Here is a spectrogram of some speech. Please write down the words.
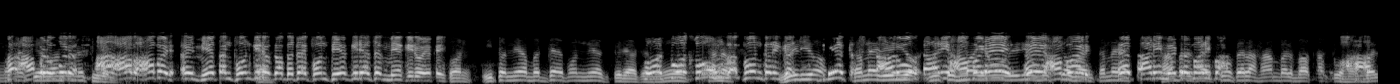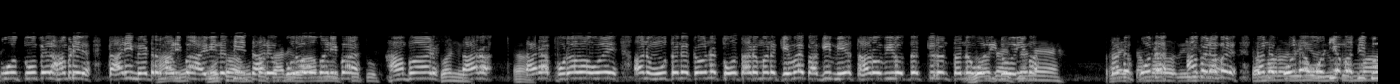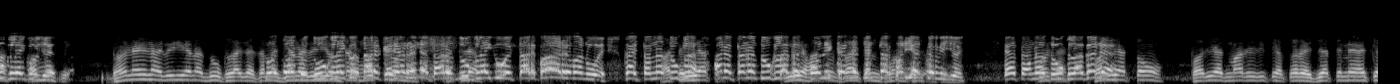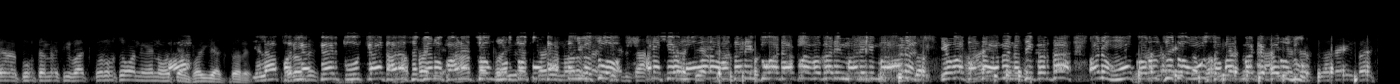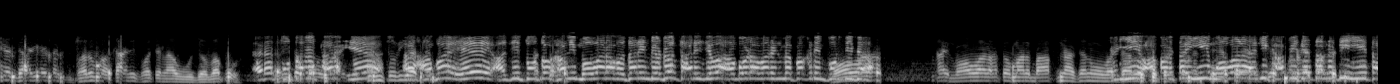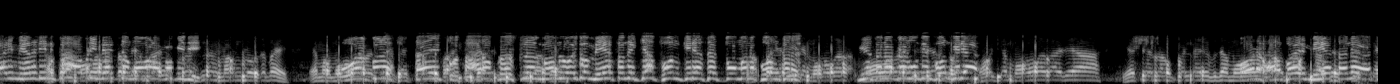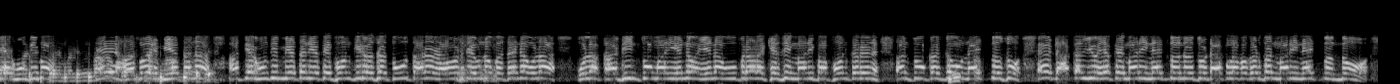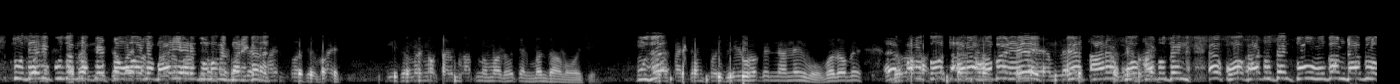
આપણે ઉપર હા ભાઈ એ મેં તને ફોન કર્યો કે બધા ફોન તે કર્યા છે મેં કર્યો એ કઈ પણ ઈ તો મેં બધા ફોન મેં જ કર્યા છે. તો તો હું ફોન કરી કર તમે વિડિયો તારી માં એ વીડિયો સાંભળ. તમે તારી મેટર સાંભળ મારી પાસે પહેલા સાંભળ બાપા તું સાંભળ. તું તું પહેલા સાંભળી લે. તારી મેટર મારી પાસે આવી નથી. તારે પુરાવા મારી પાસે સાંભળ. તારા તારા પુરાવા હોય અને હું તને કહું ને તો તારે મને કહેવાય બાકી મેં તારો વિરોધ નથી કર્યો ને તને ઓલી ડોહીમાં તને- કોના તમારો સાંભળ તને કોના ઓડિયામાંથી દુઃખ લાગ્યું છે? દુઃખ લાગે તમે જેના દુઃખ લાગ્યું તારે ઘરે રહે ને તારે દુઃખ લાગ્યું હોય તારે બહાર રહેવાનું હોય. કાંઈ તને દુઃખ લાગે અને તને દુઃખ લાગે પોલીસ તારે ફરિયાદ કરવી જોઈએ. એ તને દુઃખ લાગે ને? ફરિયાદ મારી રીતે કરે. જે તમે અત્યારે તું તમેથી વાત કરો છો ને એનો અત્યારે ફરિયાદ કરે. પેલા ફરિયાદ કર. તું ક્યાં ધારાસભ્યનો ભાણેજ છો? મૂળ તો તું ડાકલિયો છો. અને તે મોવારા વધારીને તું આ ડાકલા વગાડીને મારી બહાર એવા ધંધા અમે નથી કરતા. અને હું કરું છું તો હું સમાજ માટે કરું છું. ભરવા તારીખ હોટેલ આવવું જો બાપુ અરે તું તો હા ભાઈ એ હજી તું તો ખાલી મોવારા વધારીને બેઠો તારી જેવા આબોડા વાળીને મેં પકડીને પૂછી જા ભાઈ મોવાળા તો મારા બાપના છે ને હું ઈ વધારે આપણે તો ઈ મોવાળા હજી કાપી દેતા નથી ઈ તારી મેલડીને કહો આપણી મેચના મોવાળા કાપી દે. મામલો છે ભાઈ. એમાં મોવાળા પણ તારે તો તારો પર્સનલ મામલો હોય તો મેં તને ક્યાં ફોન કર્યા છે? તું મને ફોન કરે મેં તને અત્યાર સુધી ફોન કર્યા. મોવાળા રહ્યા એટલે ઉપરના ને બધા મોવાળા હા ભાઈ મેં તને અત્યાર સુધીમાં એ હા ભાઈ મેં તને અત્યાર સુધી મેં તને એક ફોન કર્યો છે. તું તારા રાવણદેવ નો બધાને ઓલા ઓલા કાઢીને તું મારી એનો એના ઉપરાળા ખેંચીને મારી પાસે ફોન કરે ને અને તું કહેતો હું નાચતો છું. એ ડાકલિયો એકેય મારી નાચતો ન તું ડાકલા વગરતો ને મારી નાચતો નો નો તું દેવી પૂજક ના પેટનો હોય એટલે મારી હારે તું મગજમારી કરે. ભાઈ એ સમયમાં તારા બાપનો મઠ હોય છે ને બંધાણો હોય છે. તારા તારા તારે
